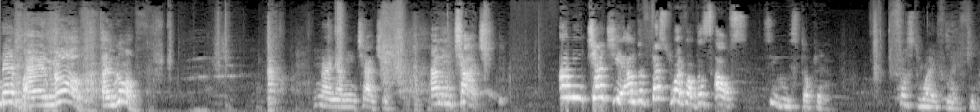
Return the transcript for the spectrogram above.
Never. Enough! Enough! Nani, I'm in charge. I'm in charge. I'm in charge here. I'm the first wife of this house. See who is talking. First wife, my food.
